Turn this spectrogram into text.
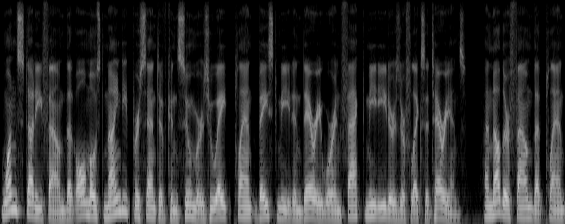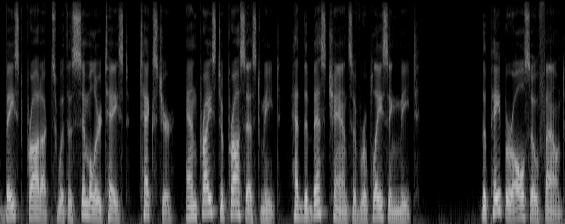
One study found that almost 90% of consumers who ate plant-based meat and dairy were in fact meat eaters or flexitarians, Another found that plant-based products with a similar taste, texture, and price to processed meat had the best chance of replacing meat. The paper also found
